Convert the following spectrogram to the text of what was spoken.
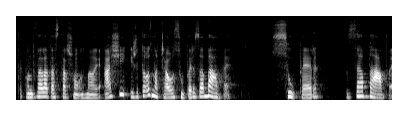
taką dwa lata starszą od małej Asi i że to oznaczało super zabawę super zabawę.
